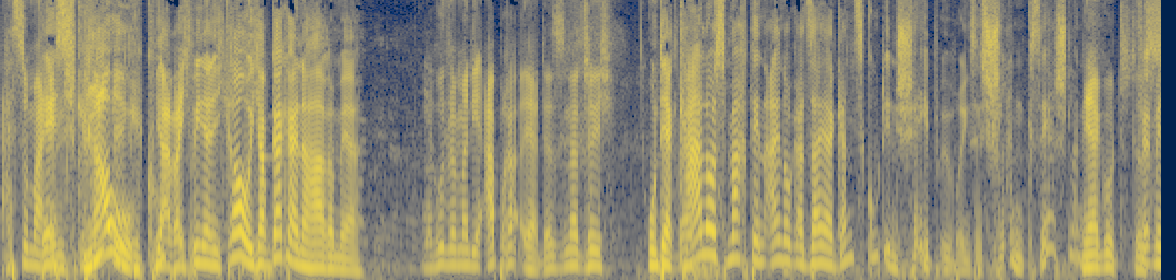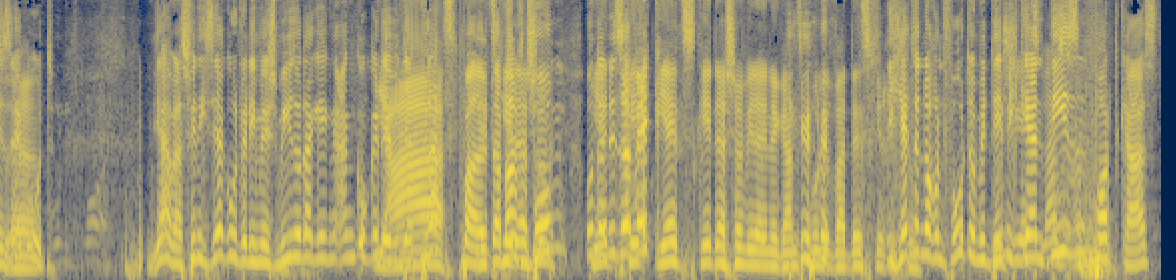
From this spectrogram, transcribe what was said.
Hast du mal Der ist Spiegel grau. geguckt? Ja, aber ich bin ja nicht grau. Ich habe gar keine Haare mehr. Ja gut, wenn man die abra... Ja, das ist natürlich... Und der Carlos macht den Eindruck, als sei er ganz gut in Shape übrigens. Er ist schlank, sehr schlank. Ja gut. Das, Gefällt mir sehr äh, gut. Ja, aber das finde ich sehr gut, wenn ich mir Schmieso dagegen angucke, der, Ja, der platzt bald. Da schon- bumm und dann ist er geht, weg. Jetzt geht er schon wieder in eine ganz boulevardeske Richtung. Ich hätte noch ein Foto, mit dem ich gern diesen Podcast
